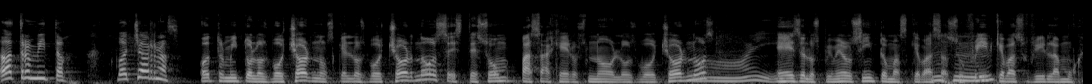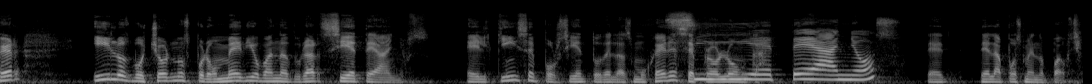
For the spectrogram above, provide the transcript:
otro mito. Bochornos. Otro mito, los bochornos, que los bochornos este, son pasajeros. No, los bochornos Ay. es de los primeros síntomas que vas a sufrir, que va a sufrir la mujer. Y los bochornos promedio van a durar siete años. El 15% de las mujeres se prolonga Siete años. de, de la posmenopausia.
